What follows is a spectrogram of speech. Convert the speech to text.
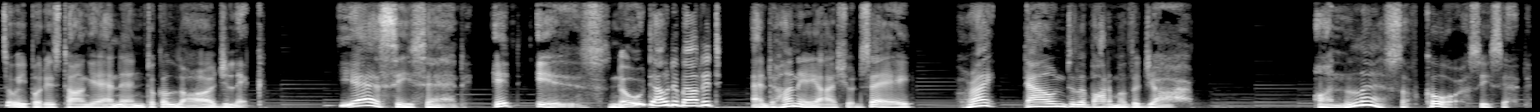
So he put his tongue in and took a large lick. Yes, he said, it is, no doubt about it, and honey, I should say, right down to the bottom of the jar. Unless, of course, he said,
